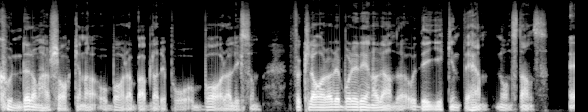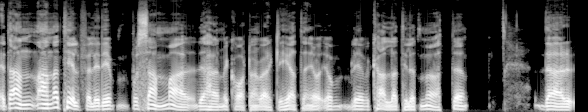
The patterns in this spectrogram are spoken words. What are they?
kunde de här sakerna och bara babblade på och bara liksom förklarade både det ena och det andra och det gick inte hem någonstans. Ett an annat tillfälle, det är på samma, det här med kartan och verkligheten. Jag, jag blev kallad till ett möte där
